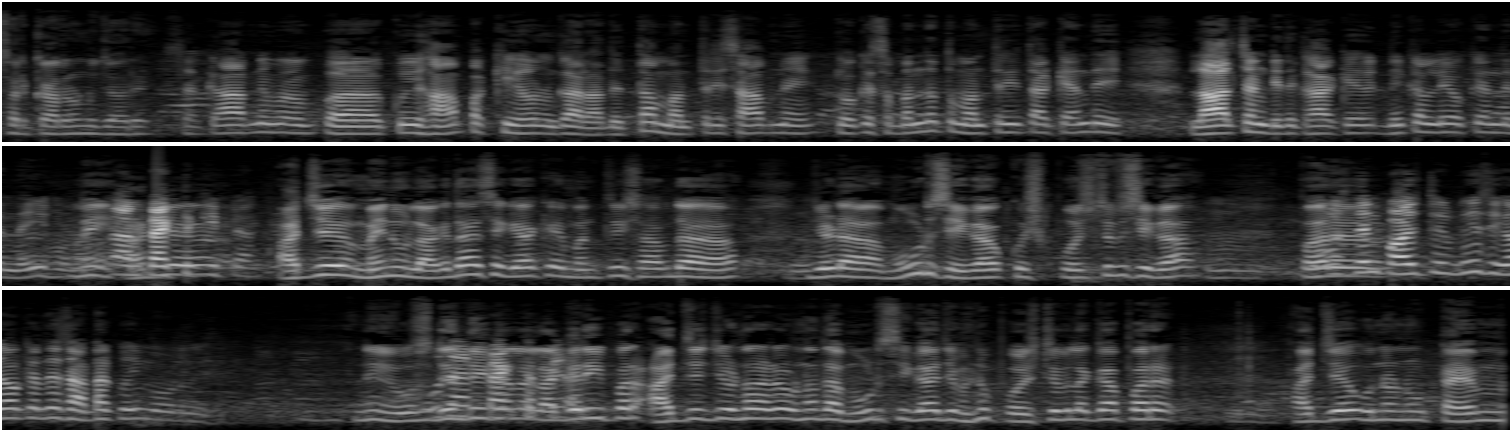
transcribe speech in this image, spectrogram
ਸਰਕਾਰਾਂ ਨੂੰ ਜਾ ਰਿਹਾ। ਸਰਕਾਰ ਨੇ ਅ, ਕੋਈ ਹਾਂ ਪੱਖੀ ਹੁੰਗਾਰਾ ਦਿੱਤਾ ਮੰਤਰੀ ਸਾਹਿਬ ਨੇ ਕਿਉਂਕਿ ਸੰਬੰਧਿਤ ਮੰਤਰੀ ਤਾਂ ਕਹਿੰਦੇ ਲਾਲ ਝੰਡੀ ਦਿਖਾ ਕੇ ਨਿਕਲ ਲਿਓ ਕਹਿੰਦੇ ਨਹੀਂ ਹੋਣਾ। ਇੰਪੈਕਟ ਕੀ ਪਿਆ। ਅੱਜ ਮੈਨੂੰ ਲੱਗਦਾ ਸੀਗਾ ਕਿ ਮੰਤਰੀ ਸਾਹਿਬ ਦਾ ਜਿਹੜਾ ਮੂਡ ਸੀਗਾ ਕੁਝ ਪੋਜ਼ਿਟਿਵ ਸੀਗਾ ਪਰ ਉਸ ਦਿਨ ਪੋਜ਼ਿਟਿਵ ਨਹੀਂ ਸੀਗਾ ਉਹ ਕਹਿੰਦੇ ਸਾਡਾ ਕੋਈ ਮੋੜ ਨਹੀਂ ਨਹੀਂ ਉਸ ਦਿਨ ਦੀ ਗੱਲ ਲੱਗ ਰਹੀ ਪਰ ਅੱਜ ਜਿਹੜਾ ਉਹਨਾਂ ਦਾ ਮੂਡ ਸੀਗਾ ਜੇ ਮੈਨੂੰ ਪੋਜ਼ਿਟਿਵ ਲੱਗਾ ਪਰ ਅੱਜ ਉਹਨਾਂ ਨੂੰ ਟਾਈਮ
